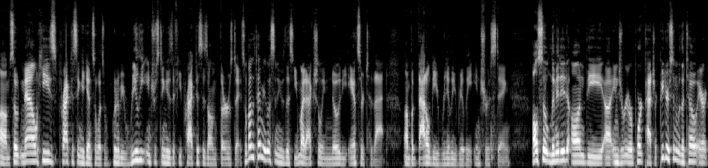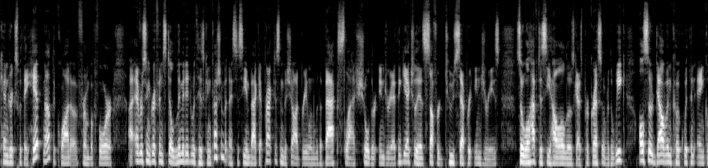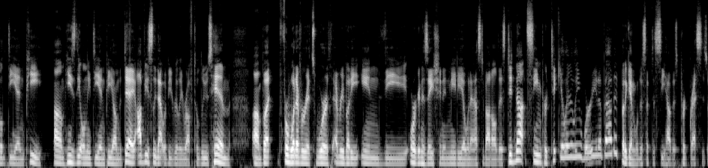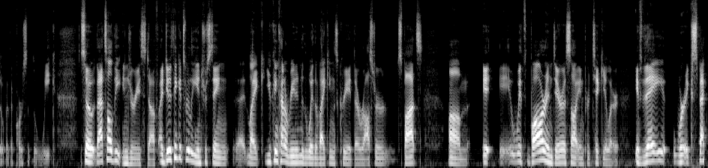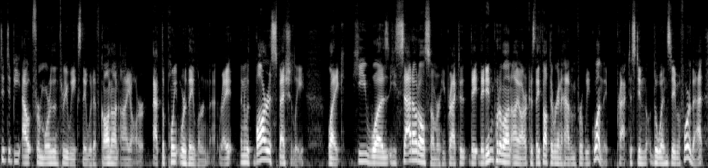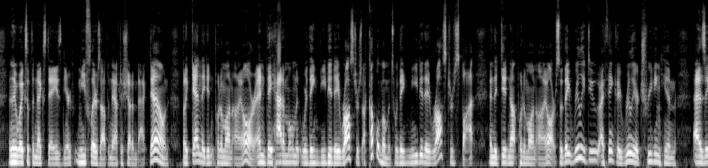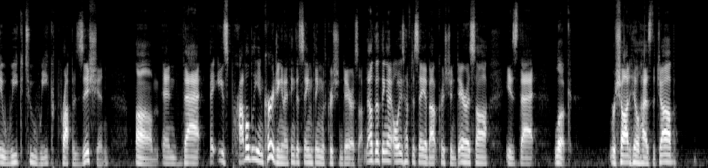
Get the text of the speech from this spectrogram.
um, so now he's practicing again. So what's going to be really interesting is if he practices on Thursday. So by the time you're listening to this, you might actually know the answer to that. Um, but that'll be really, really interesting. Also limited on the uh, injury report, Patrick Peterson with a toe, Eric Kendricks with a hip, not the quad from before. Uh, Everson Griffen still limited with his concussion, but nice to see him back at practice. And Bashaud Breeland with a back slash shoulder injury. I think he actually has suffered two separate injuries. So we'll have to see how all those guys progress over the week. Also, Dalvin Cook with an ankle DNP. Um, he's the only DNP on the day. Obviously, that would be really rough to lose him. Um, but for whatever it's worth, everybody in the organization and media, when asked about all this, did not seem particularly worried about it. But again, we'll just have to see how this progresses over the course of the week. So that's all the injury stuff. I do think it's really interesting. Uh, like, you can kind of read into the way the Vikings create their roster spots. Um, it, it with Barr and Darrisaw in particular if they were expected to be out for more than three weeks, they would have gone on IR at the point where they learned that, right? And with Barr especially, like he was, he sat out all summer. He practiced. They, they didn't put him on IR because they thought they were going to have him for week one. They practiced him the Wednesday before that, and then he wakes up the next day, his knee flares up, and they have to shut him back down. But again, they didn't put him on IR, and they had a moment where they needed a rosters, a couple moments where they needed a roster spot, and they did not put him on IR. So they really do. I think they really are treating him as a week to week proposition. Um, and that is probably encouraging. And I think the same thing with Christian Darrisaw. Now, the thing I always have to say about Christian Darrisaw is that, look, Rashod Hill has the job.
